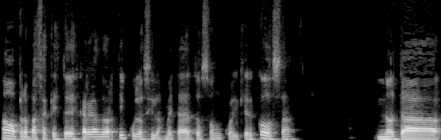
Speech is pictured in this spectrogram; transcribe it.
no, pero pasa que estoy descargando artículos y los metadatos son cualquier cosa. Nota,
